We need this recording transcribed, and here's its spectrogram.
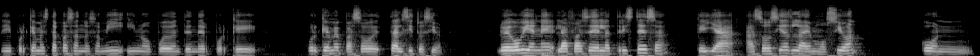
de por qué me está pasando eso a mí y no puedo entender por qué, por qué me pasó tal situación. Luego viene la fase de la tristeza, que ya asocias la emoción con,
